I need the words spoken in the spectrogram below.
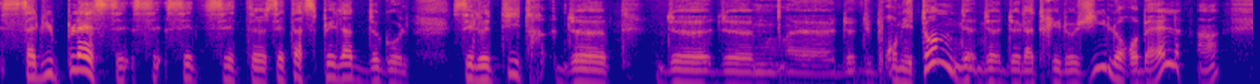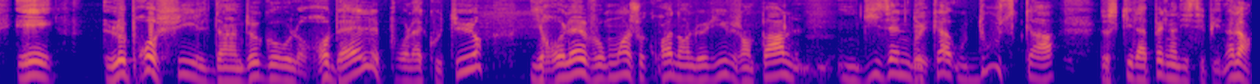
ça lui plaît cet aspect-là de De Gaulle. C'est le titre de, de, du premier tome de, la trilogie, Le Rebelle. et le profil d'un De Gaulle rebelle pour la couture, il relève au moins, je crois, dans le livre, j'en parle, une dizaine de cas ou douze cas de ce qu'il appelle l'indiscipline. Alors,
